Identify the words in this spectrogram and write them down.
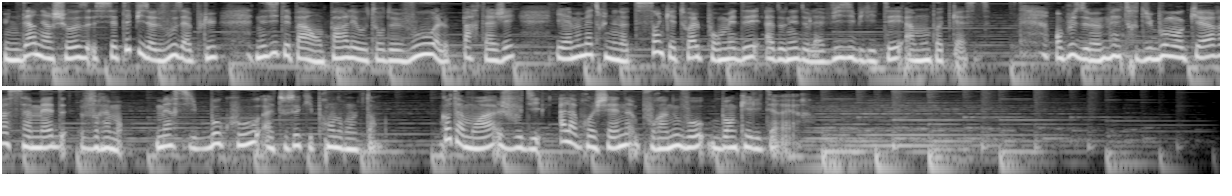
Une dernière chose, si cet épisode vous a plu, n'hésitez pas à en parler autour de vous, à le partager et à me mettre une note 5 étoiles pour m'aider à donner de la visibilité à mon podcast. En plus de me mettre du baume au cœur, ça m'aide vraiment. Merci beaucoup à tous ceux qui prendront le temps. Quant à moi, je vous dis à la prochaine pour un nouveau banquet littéraire.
